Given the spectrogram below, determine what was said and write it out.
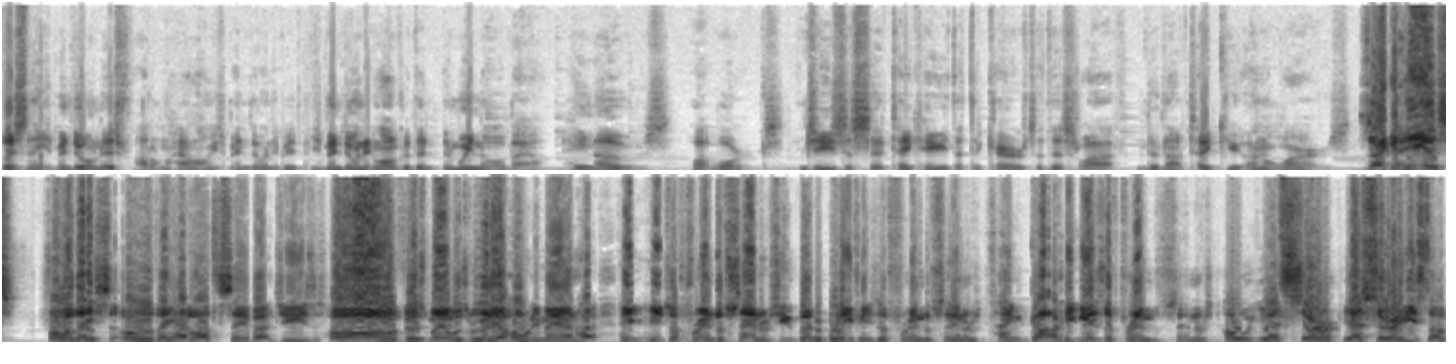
listen. He's been doing this. I don't know how long he's been doing it, but he's been doing it longer than, than we know about. He knows what works. Jesus said, Take heed that the cares of this life do not take you unawares. Zacchaeus, Oh, they oh they had a lot to say about Jesus. Oh, if this man was really a holy man, he, he's a friend of sinners. You better believe he's a friend of sinners. Thank God he is a friend of sinners. Oh yes, sir. Yes, sir. He's the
